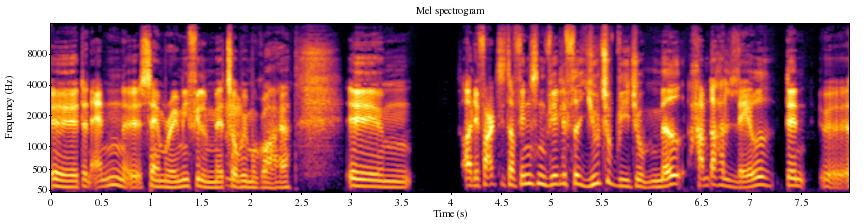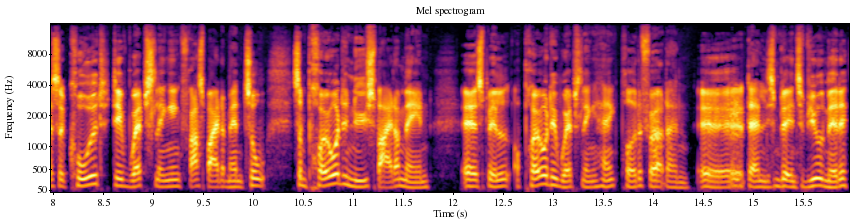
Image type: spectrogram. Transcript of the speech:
øh, den anden øh, Sam Raimi-film med Tobey Maguire. Øhm, og det er faktisk, der findes en virkelig fed YouTube-video med ham, der har lavet den, øh, altså kodet det webslinging fra Spider-Man 2, som prøver det nye Spider-Man-spil, og prøver det webslinging. Han har ikke prøvet det før, da han, øh, Mm. da han ligesom bliver interviewet med det,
